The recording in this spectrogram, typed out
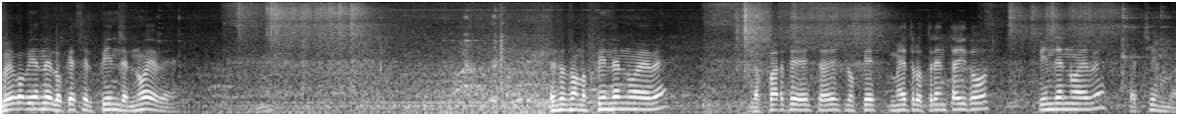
Luego viene lo que es el pin del 9. Esos son los pin del 9. La parte esta es lo que es metro 32, pin de 9, cachimba.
